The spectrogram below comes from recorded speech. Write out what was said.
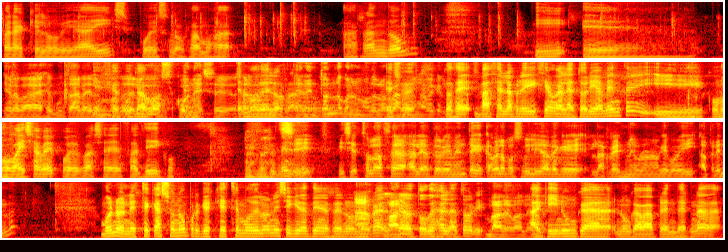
para que lo veáis, pues nos vamos a, a random y eh, Y ahora va a ejecutar el modelo con el- ese. o el entorno con el modelo eso random. a ver Entonces va a hacer la predicción aleatoriamente y como vais a ver, pues va a ser fatídico. Normalmente. Sí, y si esto lo hace aleatoriamente, que cabe la posibilidad de que la red neuronal que hay por ahí aprenda. Bueno, en este caso no, porque es que este modelo ni siquiera tiene red neuronal, vale. claro, todo es aleatorio. Vale, vale. Aquí nunca, nunca va a aprender nada.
